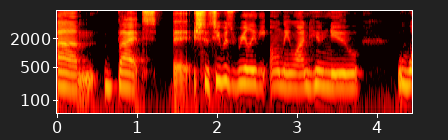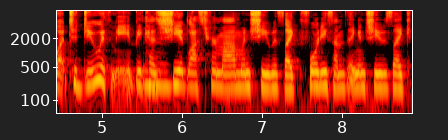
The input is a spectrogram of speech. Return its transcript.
Um, but she was really the only one who knew what to do with me because mm-hmm. she had lost her mom when she was like 40 something and she was like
